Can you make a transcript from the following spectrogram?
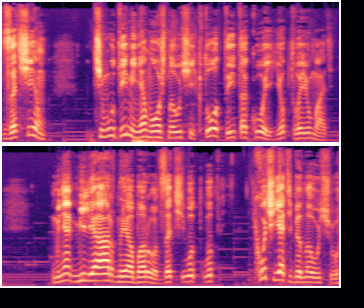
Зачем? Чему ты меня можешь научить? Кто ты такой, ёб твою мать? У меня миллиардный оборот. Зачем? Вот, вот Хочешь, я тебя научу?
